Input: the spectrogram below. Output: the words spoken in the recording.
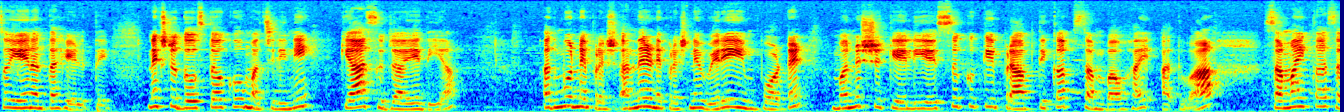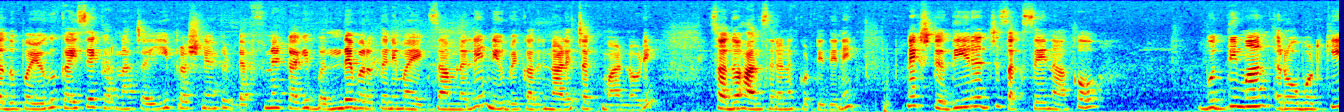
ಸೊ ಏನಂತ ಹೇಳುತ್ತೆ? ನೆಕ್ಸ್ಟ್ ದೋಸ್ತೋಕೋ ಮಚಲಿನಿ ಕ್ಯಾ ಸುಜಾಯೇ ದಿಯಾ? ಹದಿಮೂರನೇ ಪ್ರಶ್ನೆ ಹನ್ನೆರಡನೇ ಪ್ರಶ್ನೆ ವೆರಿ ಇಂಪಾರ್ಟೆಂಟ್ ಮನುಷ್ಯ के लिए सुख की प्राप्ति कब संभव है ಅಥವಾ ಸಮಯ का ಸದುಪಯೋಗ ಕೈಸೆ ಕರ್ನಾ ಚಾಹಿ ಈ ಪ್ರಶ್ನೆ ಅಂತೂ ಡೆಫಿನೆಟ್ ಆಗಿ ಬಂದೇ ಬರುತ್ತೆ ನಿಮ್ಮ ಎಕ್ಸಾಮ್ನಲ್ಲಿ ನೀವು ಬೇಕಾದ್ರೆ ನಾಳೆ ಚೆಕ್ ಮಾಡಿ ನೋಡಿ ಸೊ ಅದು ಆನ್ಸರನ್ನು ಕೊಟ್ಟಿದ್ದೀನಿ ನೆಕ್ಸ್ಟ್ ಧೀರಜ್ ಸಕ್ಸೇನಾಕೋ ಬುದ್ಧಿಮಾನ್ ರೋಬೋಟ್ ಕಿ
